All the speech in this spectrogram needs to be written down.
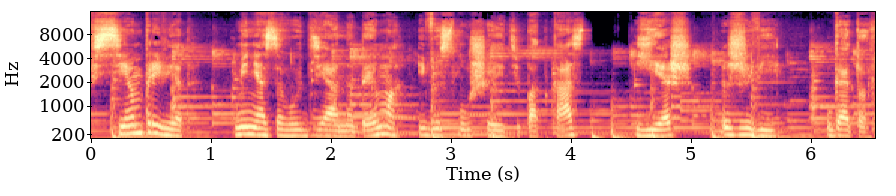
Всем привет! Меня зовут Диана Дема, и вы слушаете подкаст «Ешь, живи, готовь».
